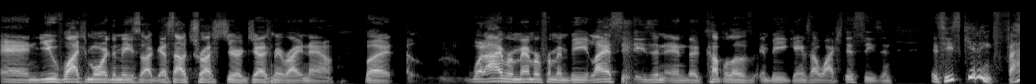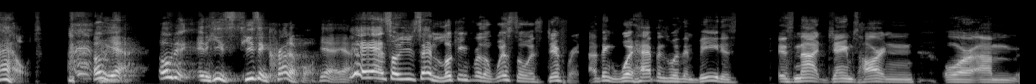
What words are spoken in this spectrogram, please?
and you've watched more than me, so I guess I'll trust your judgment right now. But what I remember from Embiid last season and the couple of Embiid games I watched this season is he's getting fouled. oh yeah. Oh, and he's he's incredible. Yeah, yeah. Yeah, yeah. So you said looking for the whistle is different. I think what happens with Embiid is is not James Harden or um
